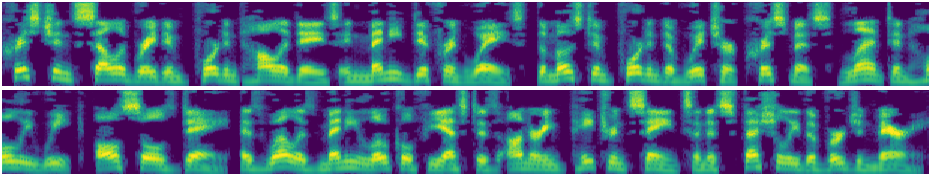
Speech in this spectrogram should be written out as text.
Christians celebrate important holidays in many different ways, the most important of which are Christmas, Lent and Holy Week, All Souls Day, as well as many local fiestas honoring patron saints and especially the Virgin Mary.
